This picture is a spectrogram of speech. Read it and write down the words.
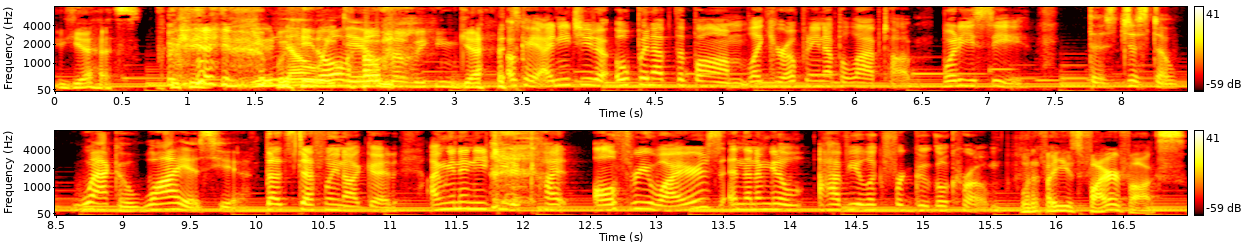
Yes. Okay. You know we need we all the do. help that we can get. Okay, I need you to open up the bomb like you're opening up a laptop. What do you see? There's just a whack of wires here. That's definitely not good. I'm gonna need you to cut all three wires, and then I'm gonna have you look for Google Chrome. What if I use Firefox?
